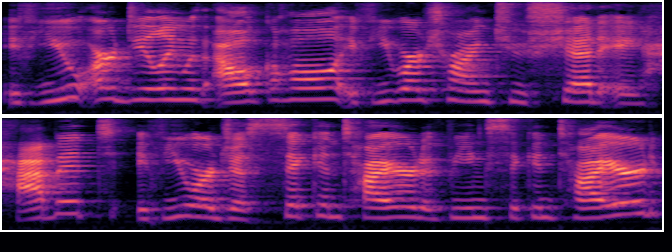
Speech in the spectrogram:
If you are dealing with alcohol, if you are trying to shed a habit, if you are just sick and tired of being sick and tired,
